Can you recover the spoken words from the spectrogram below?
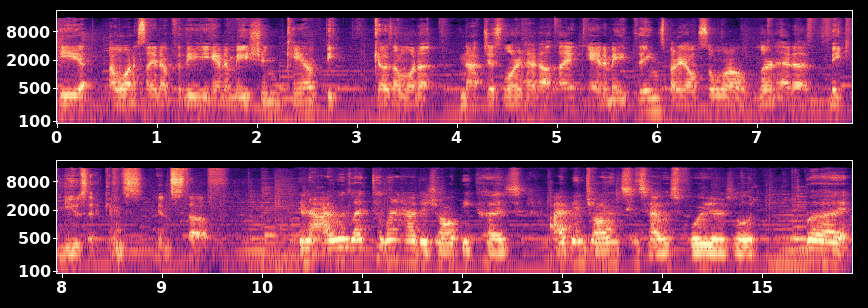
The, I want to sign up for the animation camp because I want to not just learn how to animate things, but I also want to learn how to make music and, and stuff. And I would like to learn how to draw because I've been drawing since I was four years old, but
